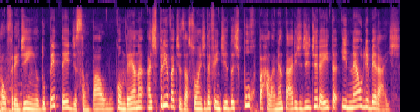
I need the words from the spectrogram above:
Alfredinho, do PT de São Paulo, condena as privatizações defendidas por parlamentares de direita e neoliberais.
